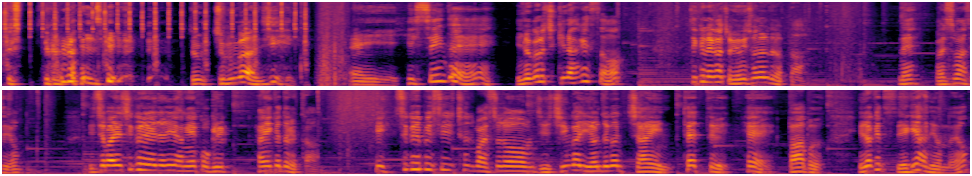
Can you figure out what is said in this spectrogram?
죽- 죽은 거 아니지? 죽, 죽은 거 아니지? 에이 히스인데 이런 걸로 죽기는 하겠어. 시클레가 조용히 손을 들었다. 네 말씀하세요. 이츠바이 시클레를 향해 고기를 향해. 이 스크래피스 말처럼 지금까지 연등은 자인, 테트, 해, 바브 이렇게 네 개 아니었나요?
